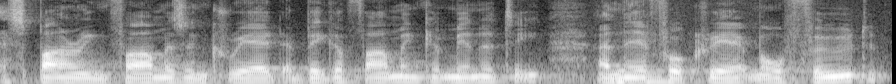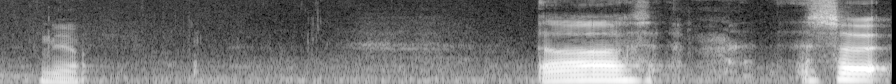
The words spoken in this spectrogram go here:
aspiring farmers and create a bigger farming community and therefore create more food? yeah. Uh, so,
